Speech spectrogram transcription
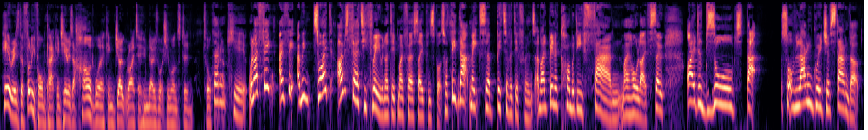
here is the fully formed package. Here is a hard-working joke writer who knows what she wants to talk about. Thank you. Well, I think I think I mean, so I I was 33 when I did my first open spot, so I think that makes a bit of a difference. And I'd been a comedy fan my whole life, so I'd absorbed that sort of language of stand up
